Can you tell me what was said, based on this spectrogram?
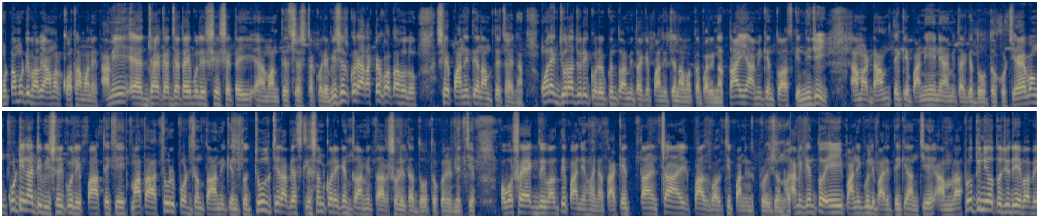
মোটামুটিভাবে আমার কথা মানে। আমি যেটাই বলি সে সেটাই মানতে চেষ্টা করে। বিশেষ করে আরেকটা কথা হলো, সে পানিতে নামতে চায় না। অনেক জোরাজুরি করেও কিন্তু আমি তাকে পানিতে নামাতে পারি না। তাই আমি কিন্তু আজকে নিজেই আমার ডাম থেকে পানি এনে আমি তাকে দৌত করছি। এবং কুটিনাটি বিষয়গুলি পা থেকে মাথা, চুল পর্যন্ত আমি কিন্তু চুল চেরা বিশ্লেষণ করে কিন্তু আমি তার শরীরটা দৌত করে নিচ্ছি। অবশ্য এক, দুই বালতি পানি হয় না, তাকে চার, পাঁচ বালতি পানির প্রয়োজন হয়। আমি কিন্তু এই পানিগুলি বাড়ি থেকে আনছি। আমরা প্রতিনিয়ত যদি এভাবে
